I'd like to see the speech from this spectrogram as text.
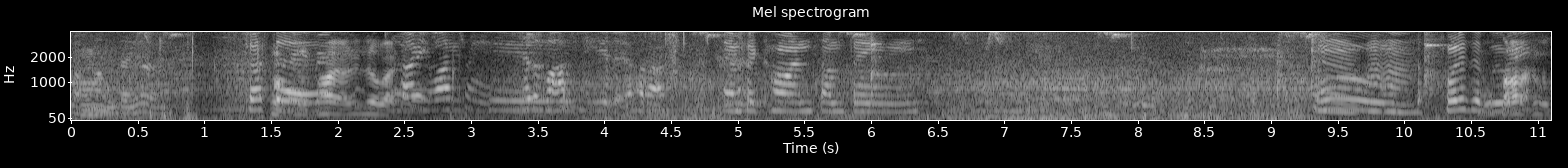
Mm got the oh, honey watching. You're and pecan something. Mm, mm, mm. What is it, blueberry?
